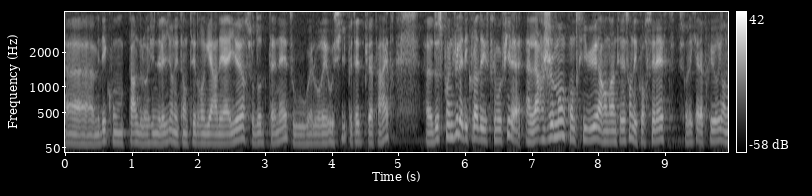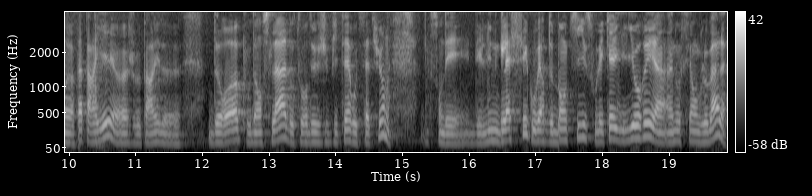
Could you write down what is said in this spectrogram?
mais dès qu'on parle de l'origine de la vie, on est tenté de regarder ailleurs, sur d'autres planètes, où elle aurait aussi peut-être pu apparaître. de ce point de vue, la découverte des extrémophiles a, largement contribué à rendre intéressant des corps célestes sur lesquels, a priori, on n'aurait pas parié. je veux parler de d'Europe ou d'Encelade, autour de Jupiter ou de Saturne. Ce sont des, lunes glacées couvertes de banquises sous lesquelles il y aurait un, océan global.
